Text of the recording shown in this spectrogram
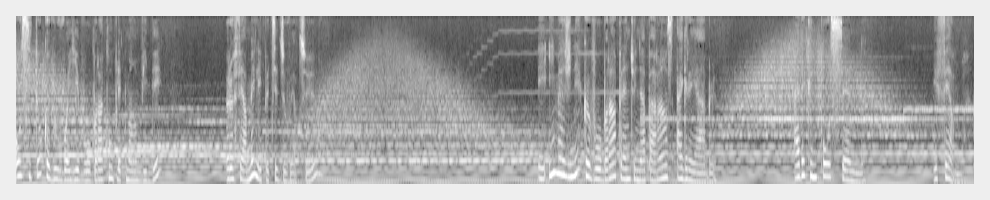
Aussitôt que vous voyez vos bras complètement vidés, refermez les petites ouvertures et imaginez que vos bras prennent une apparence agréable, avec une peau saine et ferme.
